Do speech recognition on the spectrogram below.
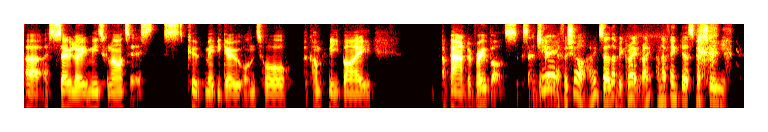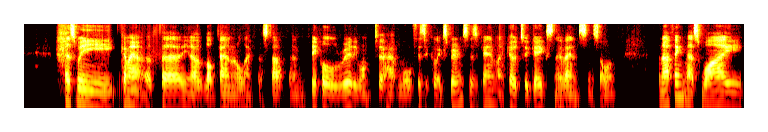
uh, a solo musical artist, could maybe go on tour accompanied by a band of robots, essentially? Yeah, for sure. I think so. That'd be great, right? And I think especially as we come out of the you know lockdown and all that kind of stuff, and people really want to have more physical experiences again, like go to gigs and events and so on. And I think that's why,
